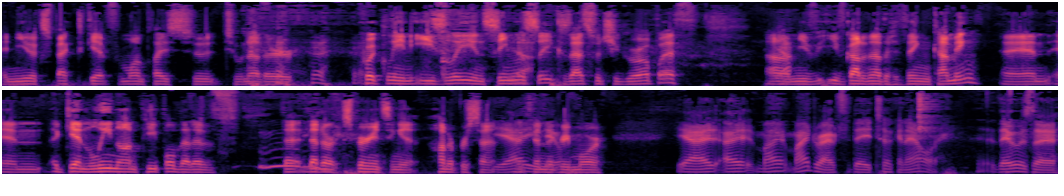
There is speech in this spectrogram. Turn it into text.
and you expect to get from one place to, to another quickly and easily and seamlessly because that's what you grew up with. Um, you've you've got another thing coming, and and again, lean on people that have that, that are experiencing it. Hundred percent. Yeah, I couldn't agree more. Yeah, I, I my my drive today took an hour. There was a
